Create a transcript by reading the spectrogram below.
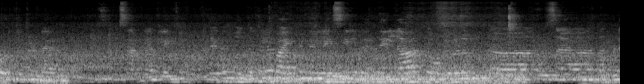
കൊടുത്തിട്ടുണ്ടായിരുന്നു. സർക്കാരിലേക്ക്. വൈപ്പിൻ വരുന്ന എല്ലാ തോടുകളും നമ്മൾ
